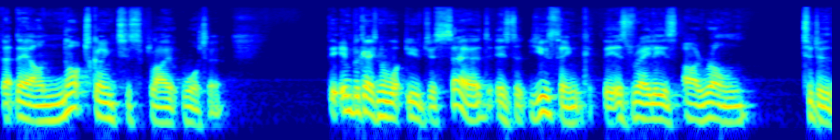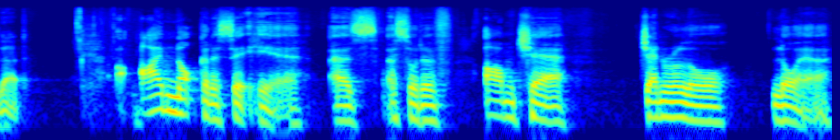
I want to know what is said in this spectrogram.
that they are not going to supply water. The implication of what you just said is that you think the Israelis are wrong to do that. I'm not going to sit here as a sort of armchair general or lawyer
